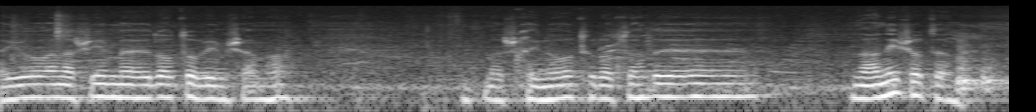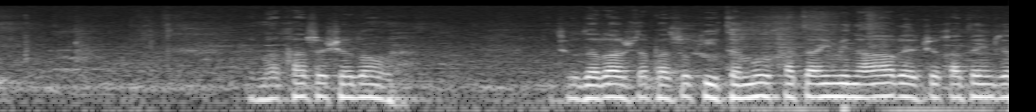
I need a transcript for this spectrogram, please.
היו אנשים אה, לא טובים שם, מהשכנות, הוא רצה להעניש אותם. אמר חס ושלום. הוא דרש את הפסוק, יטמאו חטאים מן הארץ, שחטאים זה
